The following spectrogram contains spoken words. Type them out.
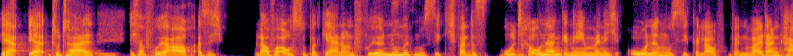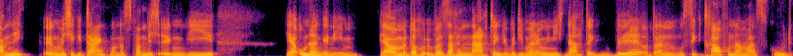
Ja, ja, total. Ich war früher auch, also ich laufe auch super gerne und früher nur mit Musik. Ich fand es mhm. ultra unangenehm, wenn ich ohne Musik gelaufen bin, weil dann kamen die irgendwelche Gedanken und das fand ich irgendwie ja unangenehm. Ja, weil man doch über Sachen nachdenkt, über die man irgendwie nicht nachdenken will und dann Musik drauf und dann war es gut.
